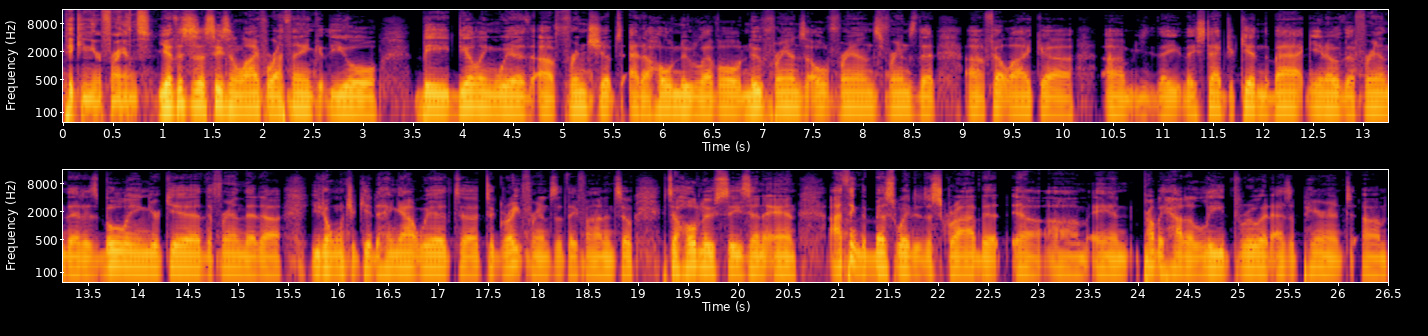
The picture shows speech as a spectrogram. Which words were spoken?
picking your friends? Yeah, this is a season of life where I think you'll be dealing with uh, friendships at a whole new level. New friends, old friends, friends that uh, felt like uh, um, they they stabbed your kid in the back. You know, the friend that is bullying your kid, the friend that uh, you don't want your kid to hang out with, to, to great friends that they find. And so it's a whole new season. And I think the best way to describe it uh, um, and probably how to lead through it as a parent um,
